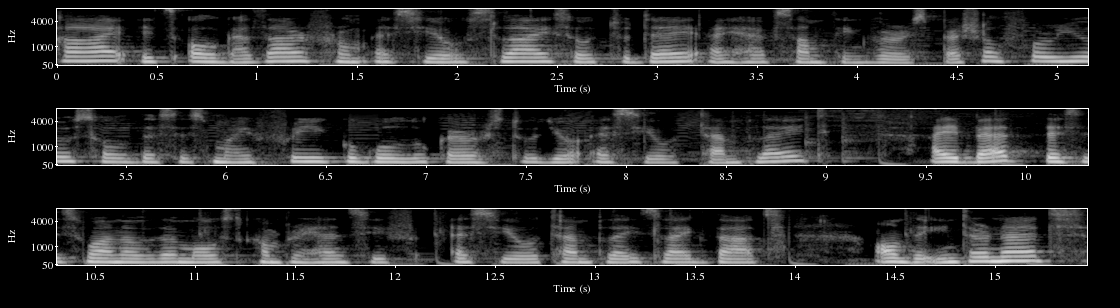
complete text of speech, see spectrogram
Hi, it's Olga Zarr from SEOSLY. So today I have something very special for you. So this is my free Google Looker Studio SEO template. I bet this is one of the most comprehensive SEO templates like that on the internet.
